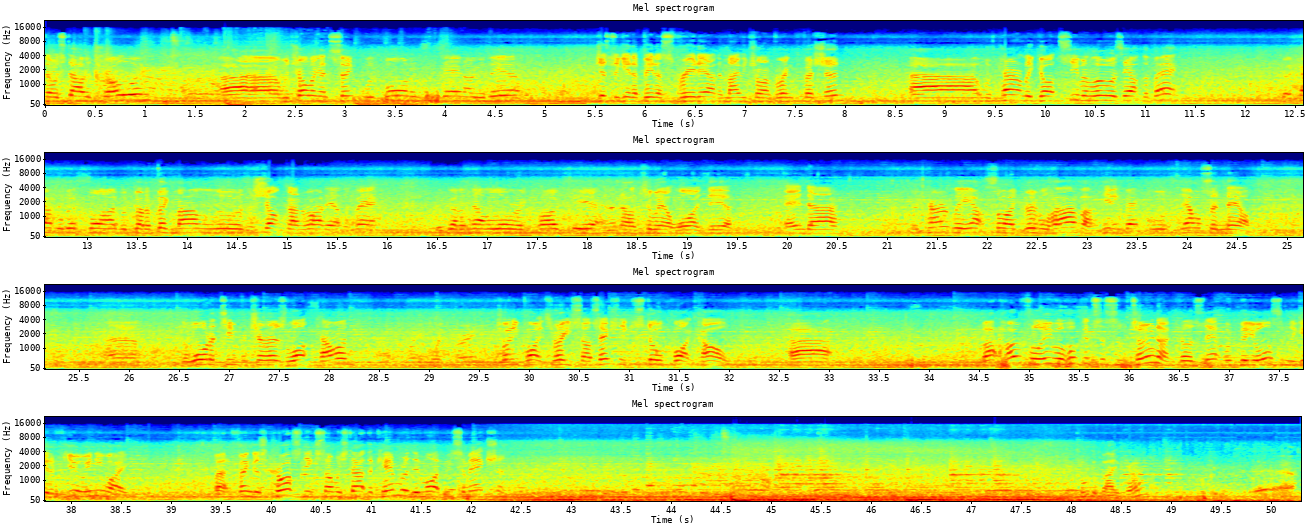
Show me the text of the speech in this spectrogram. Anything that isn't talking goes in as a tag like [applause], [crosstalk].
So we started trolling. Uh, we're trolling in sync with Vaughn and Suzanne over there, just to get a better spread out and maybe try and bring fish in. Uh, we've currently got seven lures out the back. We've got a couple this side. We've got a big marlin lure a shotgun right out the back. We've got another lure in close here and another two out wide there. And uh, we're currently outside Greville Harbour, heading back towards Nelson now. Uh, the water temperature is what, Cohen? 20.3 so it's actually still quite cold. Uh, but hopefully we'll hook into some tuna because that would be awesome to get a few anyway. But fingers crossed next time we start the camera there might be some action. Hook a bait bro. Yeah.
